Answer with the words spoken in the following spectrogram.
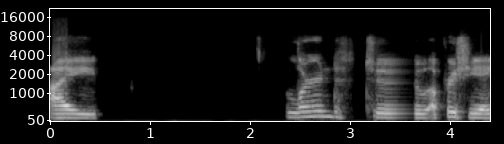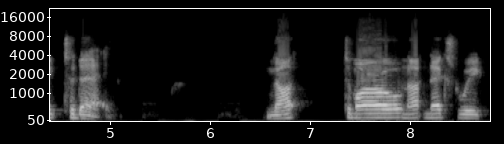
i learned to appreciate today. Not tomorrow not next week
